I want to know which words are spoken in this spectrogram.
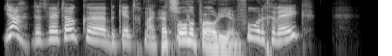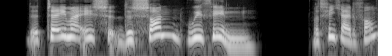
Ja, dat werd ook eh, bekendgemaakt. Het zonnepodium. Vorige week. Het thema is The Sun Within. Wat vind jij ervan?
